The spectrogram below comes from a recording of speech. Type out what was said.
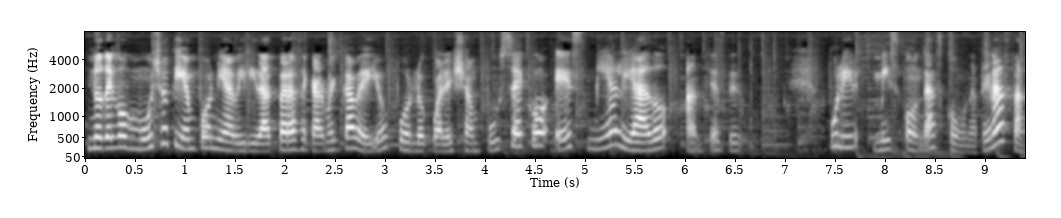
No tengo mucho tiempo ni habilidad para secarme el cabello, por lo cual el shampoo seco es mi aliado antes de pulir mis ondas con una tenaza.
